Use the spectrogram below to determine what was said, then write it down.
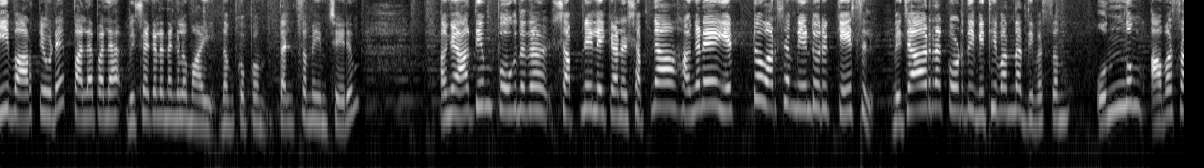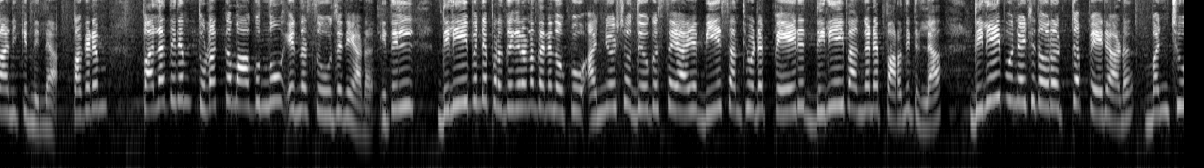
ഈ വാർത്തയുടെ പല പല വിശകലനങ്ങളുമായി നമുക്കൊപ്പം തത്സമയം ചേരും. അങ്ങനെ ആദ്യം പോകുന്നത് ഷപ്നയിലേക്കാണ് ഷപ്ന അങ്ങനെ എട്ട് വർഷം നീണ്ട ഒരു കേസിൽ വിചാരണ കോടതി വിധി വന്ന ദിവസം ഒന്നും അവസാനിക്കുന്നില്ല. പകരം പലതിനും തുടക്കമാകുന്നു എന്ന സൂചനയാണ്. ഇതിൽ ദിലീപിന്റെ പ്രതികരണം തന്നെ നോക്കൂ. അന്വേഷണ ഉദ്യോഗസ്ഥയായ ബി സന്ധ്യയുടെ പേര് ദിലീപ് അങ്ങനെ പറഞ്ഞിട്ടില്ല. ദിലീപ് ഉന്നയിച്ചത് ഒരൊറ്റ പേരാണ് മഞ്ജു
